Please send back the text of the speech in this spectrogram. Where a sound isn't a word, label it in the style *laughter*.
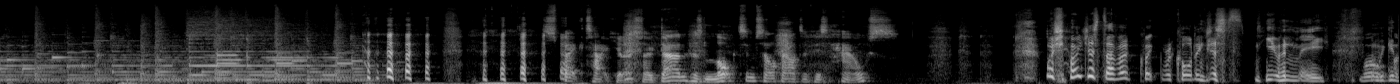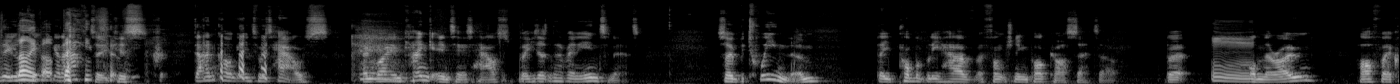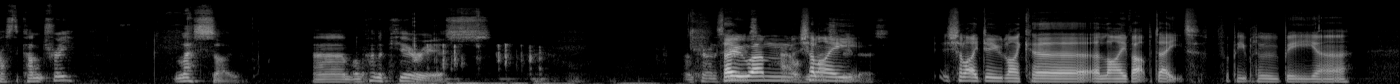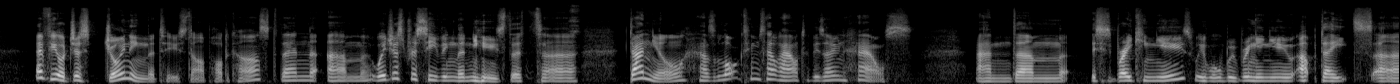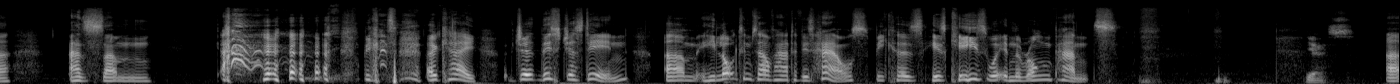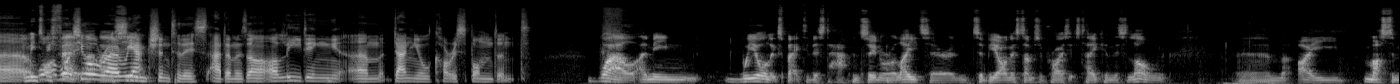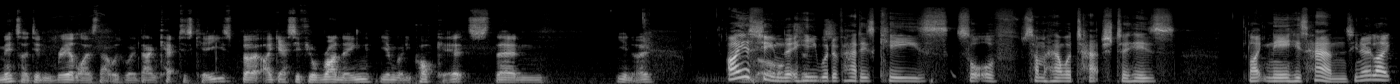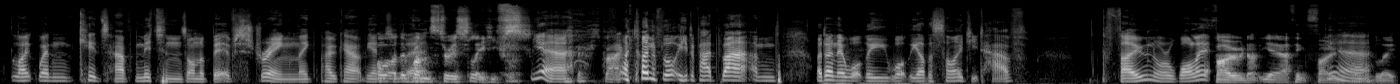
Spectacular. So Dan has locked himself out of his house. Well, shall we just have a quick recording, just you and me? Well, and we can I do I live think we're gonna have to updates. because Dan can't get into his house, and Graham can get into his house, but he doesn't have any internet. So between them, they probably have a functioning podcast set up, but Hmm. on their own, halfway across the country, less so. Um, I'm kind of curious. I'm kind of So, um, shall I- do. Shall I do like a, a live update for people who be? Uh... If you're just joining the Two Star Podcast, then um, we're just receiving the news that uh, Daniel has locked himself out of his own house, and um, this is breaking news. We will be bringing you updates uh, as um, *laughs* because okay, ju- this just in. Um, he locked himself out of his house because his keys were in the wrong pants. Yes. Uh, I mean, what- fair, what's your uh, assume- reaction to this, Adam, as our, our leading um, Daniel correspondent? Well, I mean, we all expected this to happen sooner or later, and to be honest, I'm surprised it's taken this long. Um, I must admit, I didn't realise that was where Dan kept his keys, but I guess if you're running, you haven't got any pockets, then, you know. I assume that he would have had his keys sort of somehow attached to his, like near his hands. You know, like like when kids have mittens on a bit of string, they poke out the ends Oh, that their... runs through his sleeves. *laughs* Yeah. *laughs* I kind of thought he'd have had that, and I don't know what the what the other side you'd have, a phone or a wallet. phone, uh, yeah, I think phone Yeah. probably.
